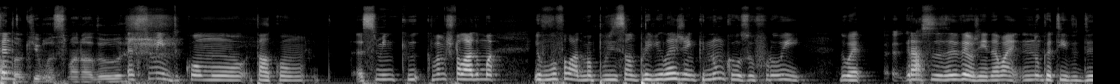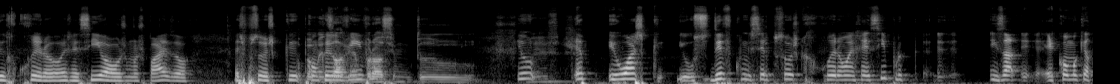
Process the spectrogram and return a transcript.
Tanto- aqui uma semana ou duas. assumindo como, tal como, assumindo que, que vamos falar de uma, eu vou falar de uma posição de privilégio em que nunca usufruí do, E- graças a Deus, ainda bem, nunca tive de recorrer ao RSI ou aos meus pais ou as pessoas que, Ou com quem eu vivo. próximo que tu Eu- conheces. É- eu acho que eu devo conhecer pessoas que recorreram ao RSI porque eh, exa- é como aquele,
